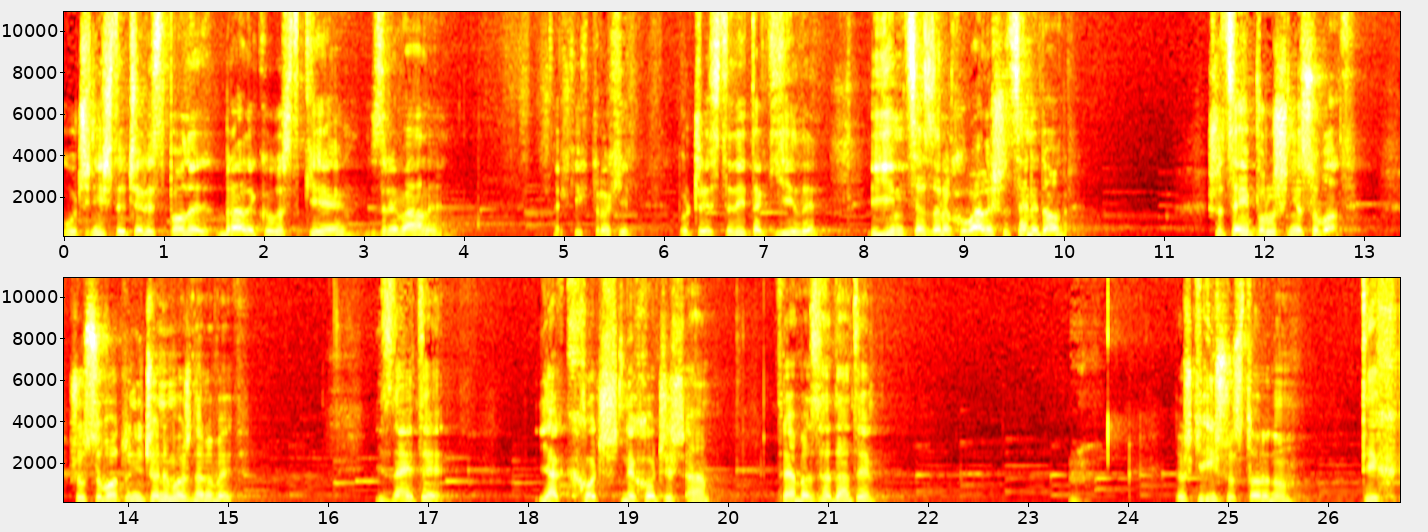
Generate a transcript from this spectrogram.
учні йшли через поле, брали колостки, зривали, їх трохи почистили і так їли. І їм це зарахували, що це не добре. Що це є порушення суботи, що в суботу нічого не можна робити. І знаєте, як хочеш, не хочеш, а треба згадати трошки іншу сторону тих,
